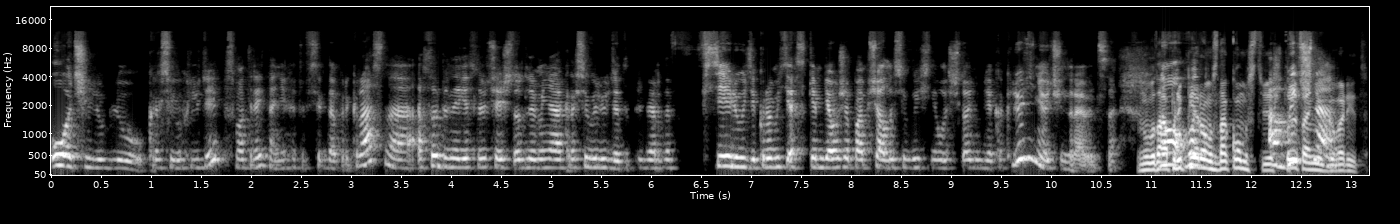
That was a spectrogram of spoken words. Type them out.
очень люблю красивых людей, посмотреть на них это всегда прекрасно, особенно если учесть, что для меня красивые люди это примерно все люди, кроме тех, с кем я уже пообщалась и выяснилось, что они мне как люди не очень нравятся. Ну вот, а Но а при вот первом знакомстве обычно... что это о них говорит?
